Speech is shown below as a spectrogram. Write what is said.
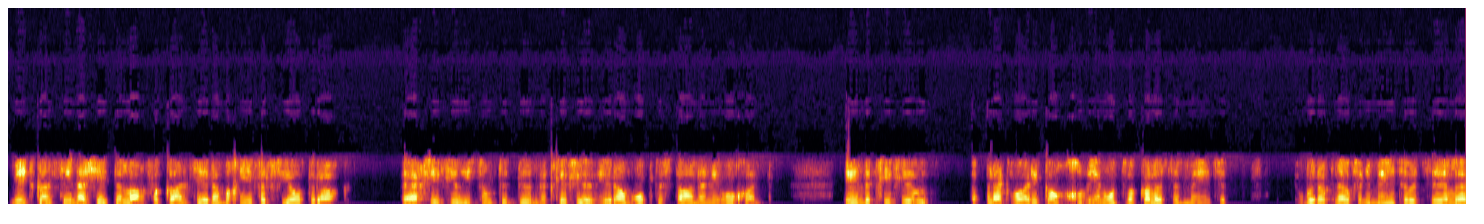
mens kan sien as jy te lank vakansie het, dan begin jy verveeld raak. Werk gee vir jou iets om te doen. Dit gee vir jou rede om op te staan in die oggend. En dit gee vir jou 'n plek waar jy kan groei en ontwikkel as 'n mens. Dit hoor ook nou van die mense wat sê hulle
